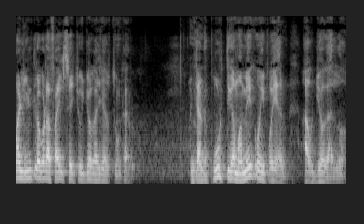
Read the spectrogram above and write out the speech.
మళ్ళీ ఇంట్లో కూడా ఫైల్స్ ఇచ్చి ఉద్యోగాలు చేస్తుంటారు. అంటే అంత పూర్తిగా మమేకం అయిపోయారు ఆ ఉద్యోగాల్లో.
